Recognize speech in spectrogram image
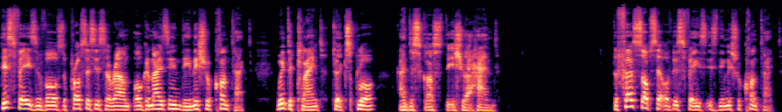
This phase involves the processes around organizing the initial contact with the client to explore and discuss the issue at hand. The first subset of this phase is the initial contact.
